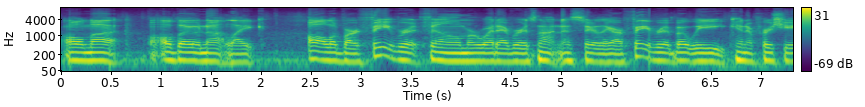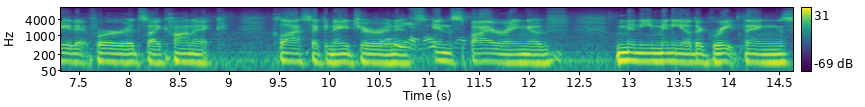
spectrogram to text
all not, although not like all of our favorite film or whatever, it's not necessarily our favorite, but we can appreciate it for its iconic, classic nature and Oh, yeah, its most inspiring of many, many other great things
